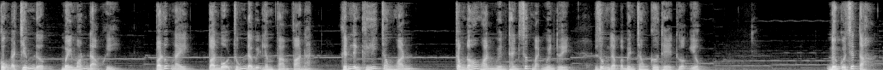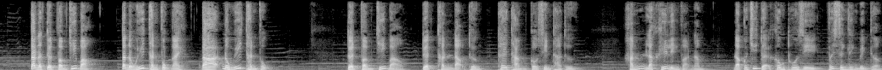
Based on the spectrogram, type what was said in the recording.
Cũng đã chiếm được mấy món đạo khí. Và lúc này, toàn bộ chúng đều bị Lâm phàm phá nát, Khiến linh khí trong hoàn, Trong đó hoàn nguyên thành sức mạnh nguyên thủy, Dung nhập ở bên trong cơ thể thượng yêu. Đừng có giết ta. Ta là tuyệt phẩm trí bảo. Ta đồng ý thần phục ngài. Ta đồng ý thần phục. Tuyệt phẩm trí bảo, Tuyệt thần đạo thương, Thê thảm cầu xin tha thứ. Hắn là khí linh vạn năm đã có trí tuệ không thua gì với sinh linh bình thường.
